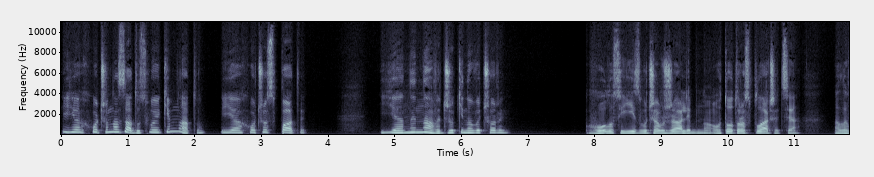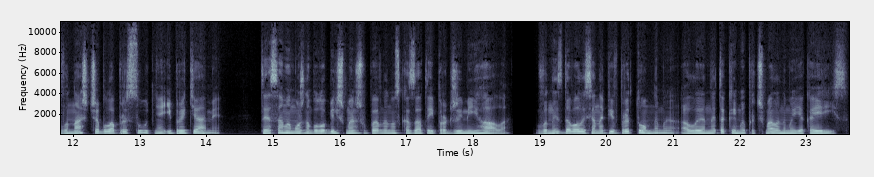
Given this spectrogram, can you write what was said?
Я хочу назад у свою кімнату. Я хочу спати. Я ненавиджу кіновечори. Голос її звучав жалібно, от-от розплачеться, але вона ще була присутня і при тямі. Те саме можна було більш-менш впевнено сказати і про Джиммі й Гала. Вони здавалися напівпритомними, але не такими причмеленими, як Айріс.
